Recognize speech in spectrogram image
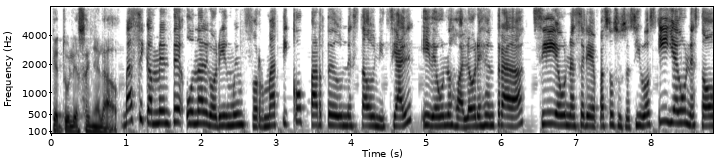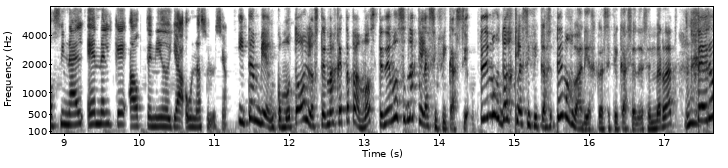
que tú le has señalado. Básicamente, un algoritmo informático parte de un estado inicial y de unos valores de entrada, sigue una serie de pasos sucesivos y llega a un estado final en el que ha obtenido ya una solución. Y también, como todos los temas que tocamos, tenemos una clasificación. Tenemos dos clasificaciones, tenemos varias clasificaciones en verdad, pero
